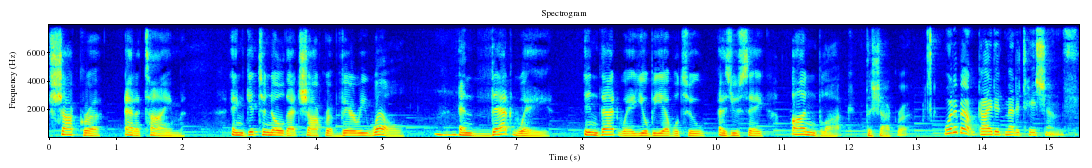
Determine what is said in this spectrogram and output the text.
chakra at a time and get to know that chakra very well. Mm-hmm. And that way, in that way, you'll be able to, as you say, unblock the chakra. What about guided meditations?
